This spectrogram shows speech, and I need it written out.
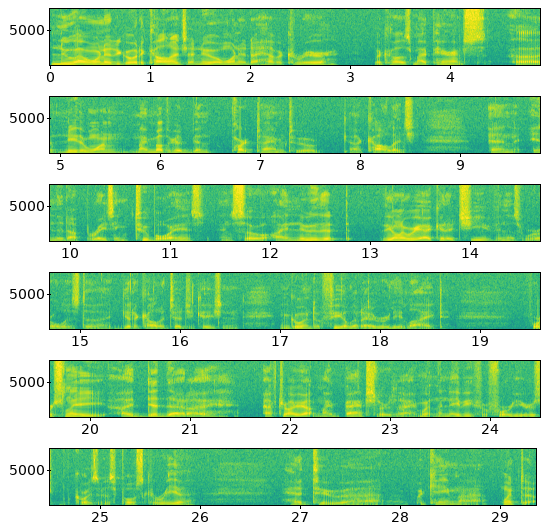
knew I wanted to go to college. I knew I wanted to have a career because my parents, uh, neither one, my mother had been part-time to a, a college and ended up raising two boys. And so I knew that the only way I could achieve in this world is to get a college education and go into a field that I really liked. Fortunately, I did that. I, after I got my bachelor's, I went in the Navy for four years because it was post-Korea. Had to, uh, became, uh, went to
